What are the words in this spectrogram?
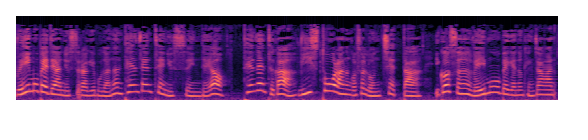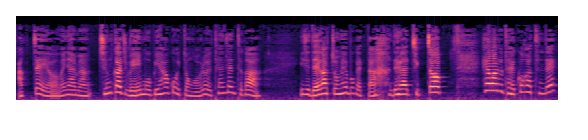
웨이몹에 대한 뉴스라기보다는 텐센트의 뉴스인데요. 텐센트가 WeStore라는 것을 launch했다. 이것은 웨이몹에게는 굉장한 악재예요. 왜냐하면 지금까지 웨이몹이 하고 있던 거를 텐센트가 이제 내가 좀 해보겠다. 내가 직접 해와도 될 것 같은데?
